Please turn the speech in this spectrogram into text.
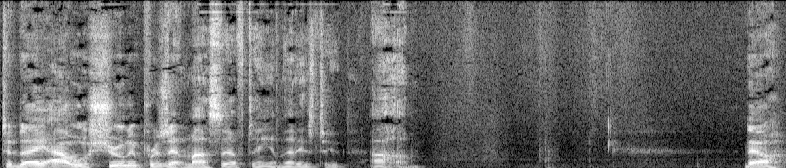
today I will surely present myself to him, that is to Ahab. Now,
